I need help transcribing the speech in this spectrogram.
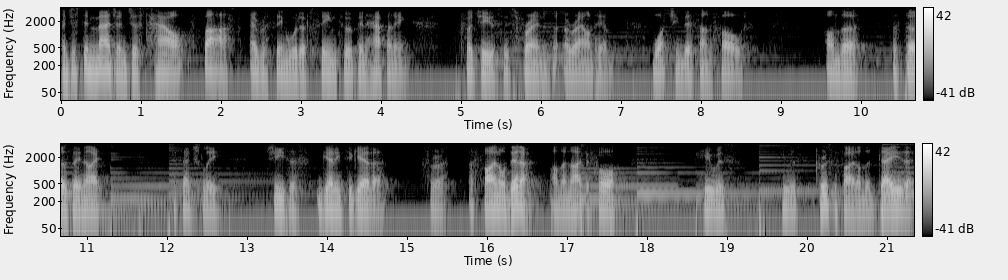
And just imagine just how fast everything would have seemed to have been happening for Jesus' friends around him, watching this unfold. On the, the Thursday night, essentially, Jesus getting together for a, a final dinner on the night before he was, he was crucified, on the day that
